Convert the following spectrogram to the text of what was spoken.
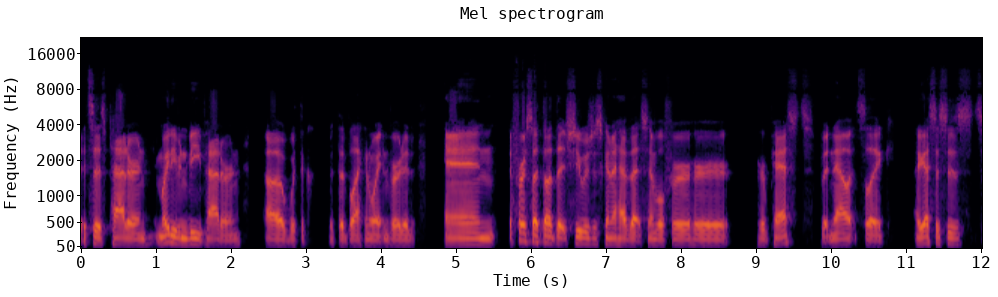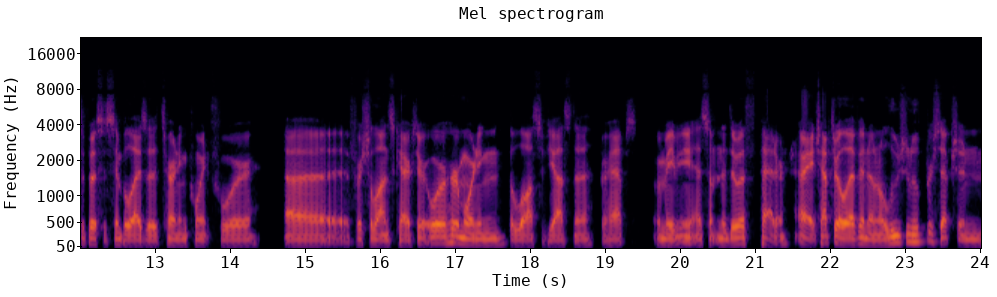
it says pattern. It might even be pattern uh, with the with the black and white inverted. And at first, I thought that she was just going to have that symbol for her her past, but now it's like I guess this is supposed to symbolize a turning point for uh for Shallan's character or her mourning the loss of Jasnah, perhaps. Or maybe it has something to do with pattern. All right, chapter 11, an illusion of perception.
